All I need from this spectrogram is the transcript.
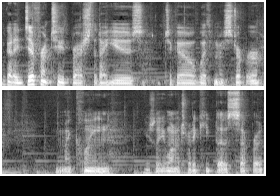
I've got a different toothbrush that I use to go with my stripper and my clean. Usually you want to try to keep those separate.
